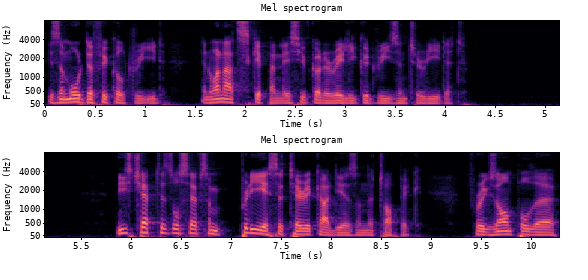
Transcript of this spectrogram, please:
is a more difficult read and one I'd skip unless you've got a really good reason to read it. These chapters also have some pretty esoteric ideas on the topic. For example, the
